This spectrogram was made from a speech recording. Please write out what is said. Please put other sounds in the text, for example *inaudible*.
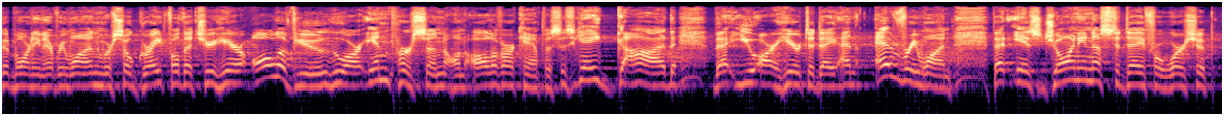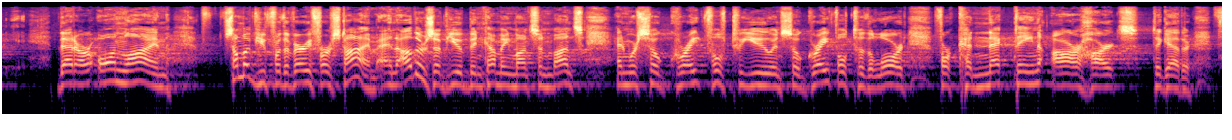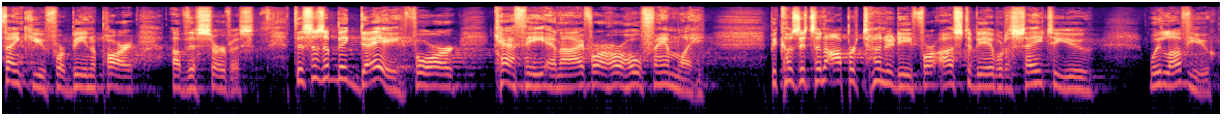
good morning, everyone. We're so grateful that you're here. All of you who are in person on all of our campuses, yay, God, that you are here today. And everyone that is joining us today for worship that are online some of you for the very first time, and others of you have been coming months and months. And we're so grateful to you and so grateful to the Lord for connecting our hearts together. Thank you for being a part of this service. This is a big day for Kathy and I, for our whole family, because it's an opportunity for us to be able to say to you, We love you.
